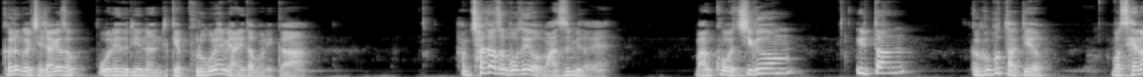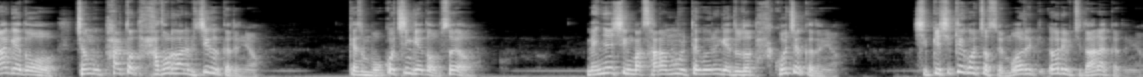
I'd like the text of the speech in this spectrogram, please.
그런 걸 제작해서 보내드리는 이렇게 프로그램이 아니다 보니까 한번 찾아서 보세요. 많습니다. 예. 많고 지금 일단 그거부터 할게요. 뭐 새나개도 전국 팔도 다 돌아다니면서 찍었거든요. 그래서 못 고친 개도 없어요. 몇 년씩 막 사람 물 떼고 이런 개들도 다 고쳤거든요. 쉽게 쉽게 고쳤어요. 뭐 어렵, 어렵지도 않았거든요.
